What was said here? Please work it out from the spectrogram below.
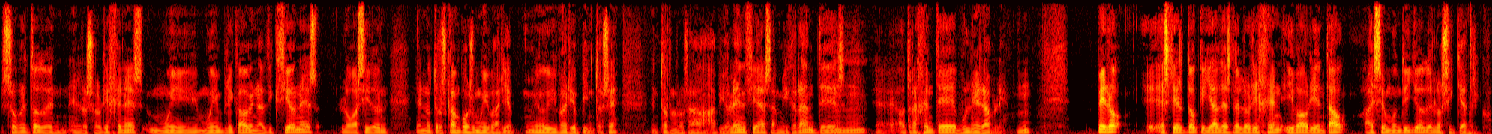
sobre todo en, los orígenes, muy, muy implicado en adicciones, luego ha sido en, otros campos muy, muy variopintos, ¿eh? en torno a, violencias, a migrantes, eh, a otra gente vulnerable. Pero es cierto que ya desde el origen iba orientado a ese mundillo de lo psiquiátrico.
